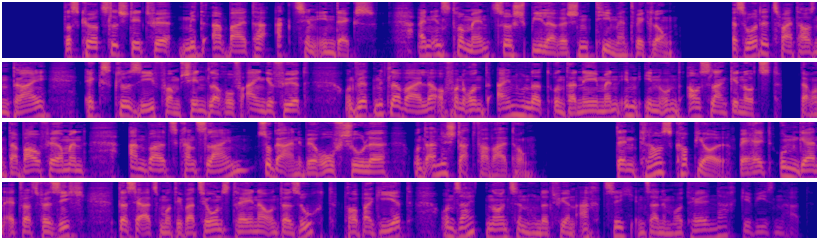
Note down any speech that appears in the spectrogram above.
Das Kürzel steht für Mitarbeiteraktienindex, ein Instrument zur spielerischen Teamentwicklung. Es wurde 2003 exklusiv vom Schindlerhof eingeführt und wird mittlerweile auch von rund 100 Unternehmen im In- und Ausland genutzt, darunter Baufirmen, Anwaltskanzleien, sogar eine Berufsschule und eine Stadtverwaltung. Denn Klaus Kopjol behält ungern etwas für sich, das er als Motivationstrainer untersucht, propagiert und seit 1984 in seinem Hotel nachgewiesen hat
